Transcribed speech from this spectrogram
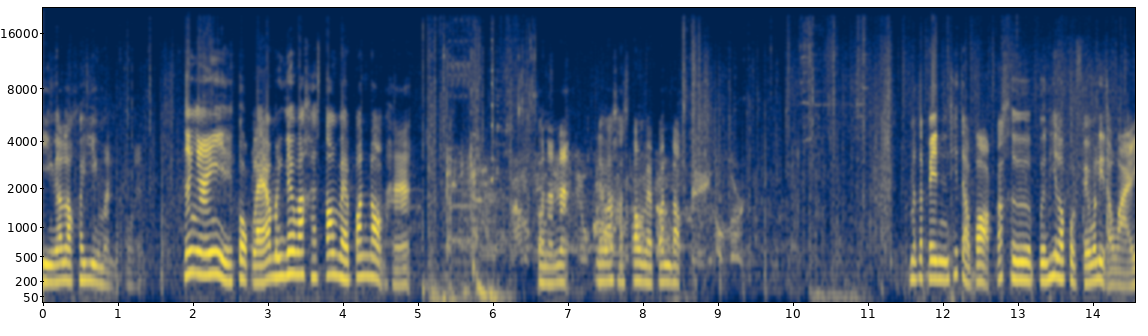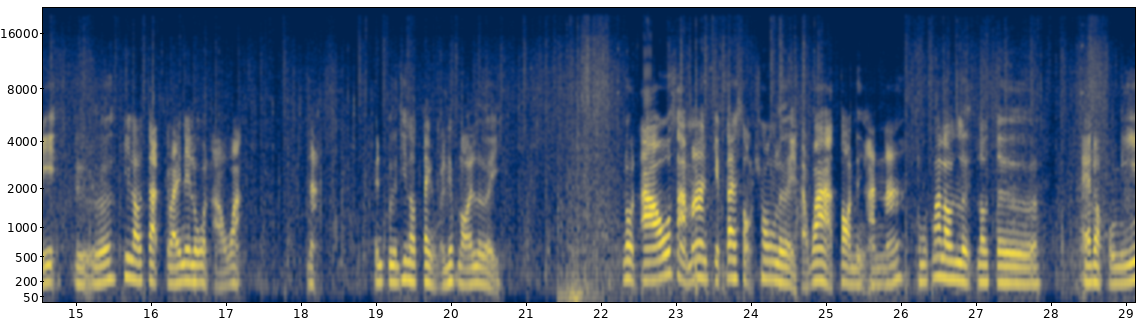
ยิงแล้วเราค่อยยิงมันตรงนั้นนั่นไงตกแล้วมันเรียกว่าคัสตอมแวป o อนด p ฮะตัวนั้นน่ะเรียกว่า calling custom for weapon backup. drop Stay alert. มันจะเป็นที่จะบอกก็คือปืนที่เรากดเฟเวอริตเอาไว้ หรือที่เราจัดไว้ในโหลดเอาอะน่ะ เป็นปืนที่เราแต่งไว้เรียบร้อยเลยโหลดเอาสามารถเก็บได้ 2 ช่องเลย แต่ว่าต่อ 1 อันนะ สมมติว่าเราเราเจอแอร์ดอปตรงนี้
